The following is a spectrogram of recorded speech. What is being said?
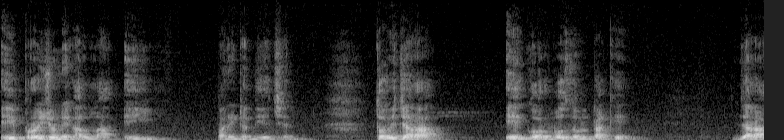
এই প্রয়োজনে আল্লাহ এই পানিটা দিয়েছেন। তবে যারা এই গর্ভ জলটাকে যারা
